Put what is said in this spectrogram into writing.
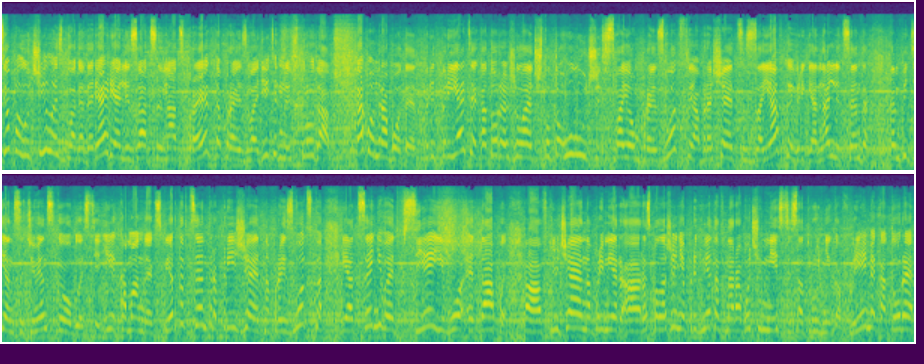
Все получилось благодаря реализации нацпроекта «Производительность труда». Как он работает? Предприятие, которое желает что-то улучшить в своем производстве, обращается с заявкой в региональный центр компетенции Тюменской области. И команда экспертов центра приезжает на производство и оценивает все его этапы, а, включая, например, а, расположение предметов на рабочем месте сотрудников, время, которое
